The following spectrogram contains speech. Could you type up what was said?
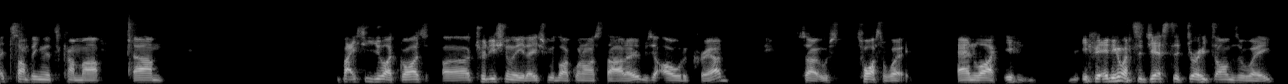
it's something that's come up. Um, basically, like guys, uh, traditionally at Eastwood, like when I started, it was an older crowd. so it was twice a week. And like if if anyone suggested three times a week,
